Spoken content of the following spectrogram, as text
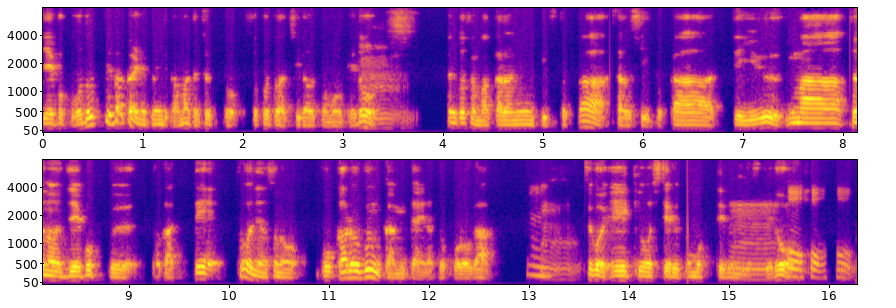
J-POP 踊ってばかりの国とかまたちょっとそことは違うと思うけど、うんそれこそマカロニ鉛筆とか、サウシーとかっていう、今、その J-POP とかって、当時のそのボカロ文化みたいなところが、すごい影響してると思ってるんですけうん。ど、ほうほうほ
